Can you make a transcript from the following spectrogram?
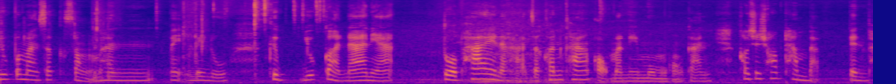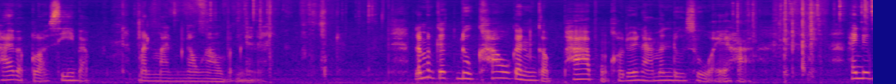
ยุคประมาณสักสองพันไม่ไม่รู้ คือยุคก่อนหน้านี้ตัวไพ่นะคะจะค่อนข้างออกมาในมุมของการเขาจะชอบทำแบบเป็นไพ่แบบกลอซี่แบบ มันๆเงาๆแบบเนี้ยนะ แล้วมันก็ดูเข้ากันกับภาพของเขาด้วยนะ มันดูสวยค่ะ ให้นึก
